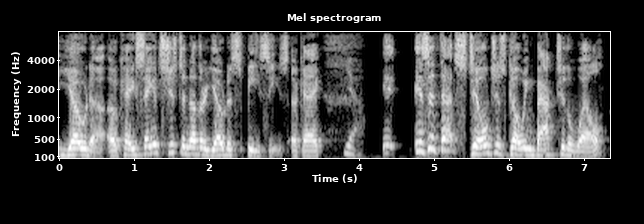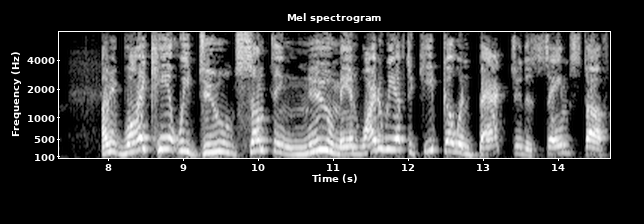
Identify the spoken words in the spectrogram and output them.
Yoda, okay, say it's just another Yoda species, okay, yeah. isn't that still just going back to the well? I mean, why can't we do something new, man? Why do we have to keep going back to the same stuff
